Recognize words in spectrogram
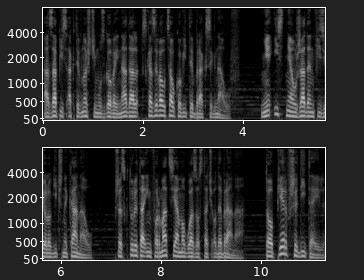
a zapis aktywności mózgowej nadal wskazywał całkowity brak sygnałów. Nie istniał żaden fizjologiczny kanał, przez który ta informacja mogła zostać odebrana. To pierwszy detail,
